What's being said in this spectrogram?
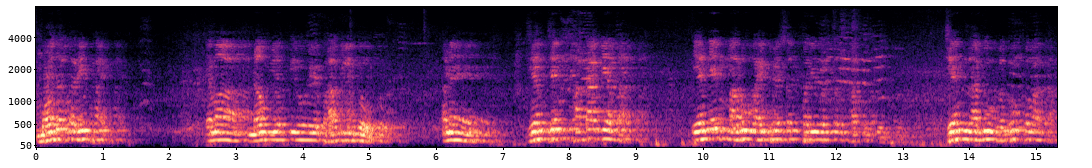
મોદક હરીફાઈ, એમાં નવ વ્યક્તિઓએ ભાગ લીધો. અને જેમ જેમ ખાતા ગયા હતા એમ મારું વાઇબ્રેશન પરિવર્તન થતું ગયું જેમ લાડુ વધુ ખવાતા,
